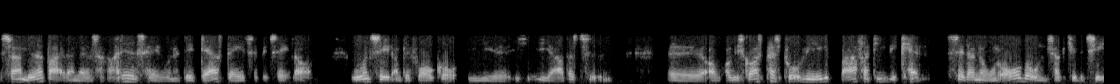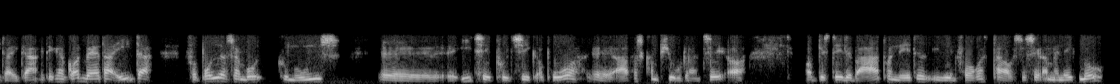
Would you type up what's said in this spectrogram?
så er medarbejderne altså rettighedshavende. Det er deres data, vi taler om, uanset om det foregår i, øh, i, i arbejdstiden. Øh, og, og vi skal også passe på, at vi ikke bare fordi vi kan sætte nogle overvågningsaktiviteter i gang. Det kan godt være, at der er en, der forbryder sig mod kommunens øh, IT-politik og bruger øh, arbejdscomputeren til at, at bestille varer på nettet i en frokostpause, selvom man ikke må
